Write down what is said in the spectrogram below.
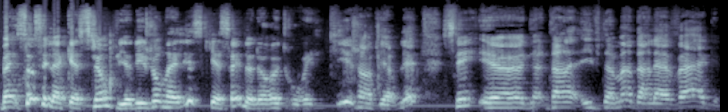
Ben ça c'est la question. Puis il y a des journalistes qui essaient de le retrouver. Qui est Jean-Pierre Blais? C'est euh, dans, évidemment dans la vague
